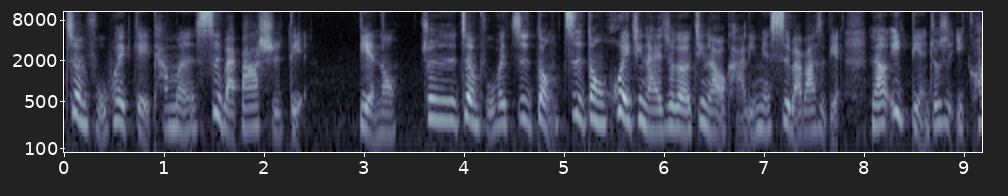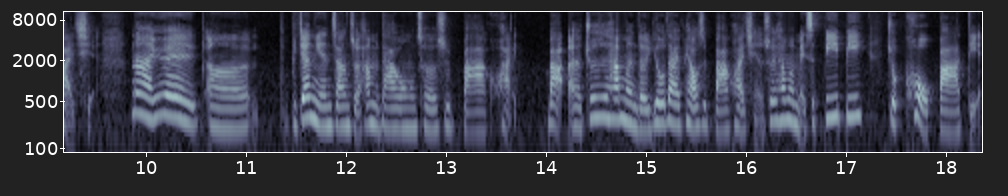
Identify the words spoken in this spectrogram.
政府会给他们四百八十点点哦，就是政府会自动自动汇进来这个敬老卡里面四百八十点，然后一点就是一块钱。那因为呃比较年长者，他们搭公车是八块。八呃，就是他们的优待票是八块钱，所以他们每次 BB 就扣八点。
